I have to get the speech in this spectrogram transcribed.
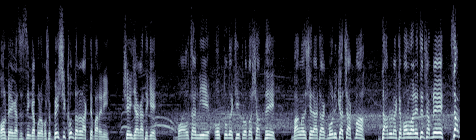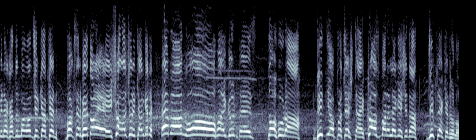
বল পেয়ে গেছে সিঙ্গাপুর, অবশ্য বেশিক্ষণ তারা রাখতে পারেনি। সেই জায়গা থেকে বলটা নিয়ে অত্যন্ত ক্ষিপ্রতার সাথে বাংলাদেশের অ্যাটাক মনিকা চাকমা। দারুণ একটা বল বাড়িয়েছেন সামনে। সাবিনা খাতুন বাংলাদেশের ক্যাপ্টেন বক্সের ভেতরে সরাসরি টার্গেট এবং ও মাই গুডনেস তহুরা দ্বিতীয় প্রচেষ্টায় ক্রস বারে লেগে সেটা ডিফ্লেক্টেড হলো।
